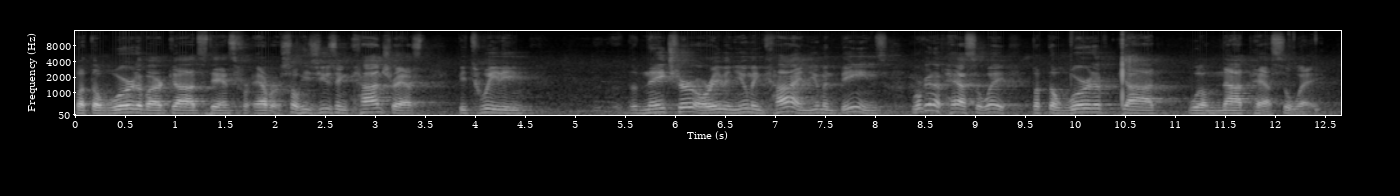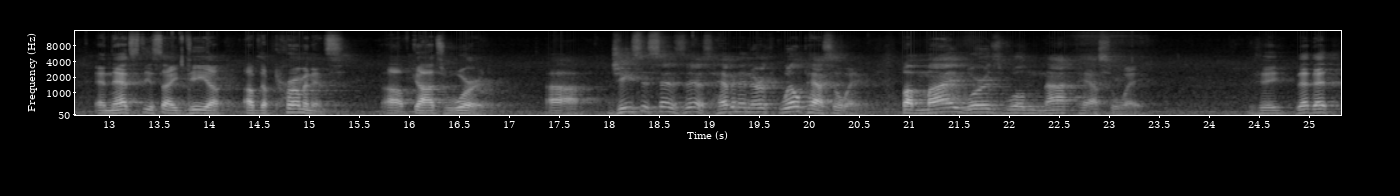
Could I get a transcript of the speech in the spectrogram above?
but the word of our God stands forever. So he's using contrast between the nature or even humankind, human beings. We're going to pass away, but the word of God will not pass away. And that's this idea of the permanence of God's word. Uh, Jesus says this Heaven and earth will pass away, but my words will not pass away. You see, that, that,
